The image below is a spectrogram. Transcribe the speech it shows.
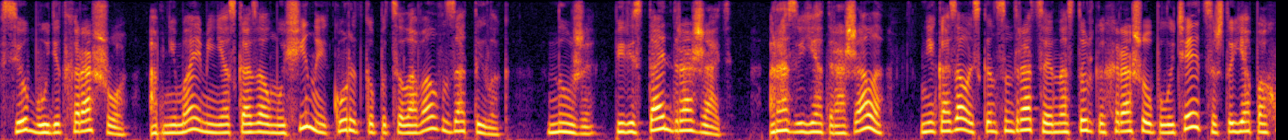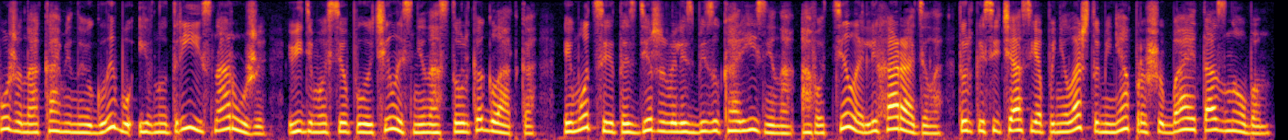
«Все будет хорошо», — обнимая меня, сказал мужчина и коротко поцеловал в затылок. «Ну же, перестань дрожать». Разве я дрожала? Мне казалось, концентрация настолько хорошо получается, что я похожа на каменную глыбу и внутри, и снаружи. Видимо, все получилось не настолько гладко. Эмоции-то сдерживались безукоризненно, а вот тело лихорадило. Только сейчас я поняла, что меня прошибает ознобом.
